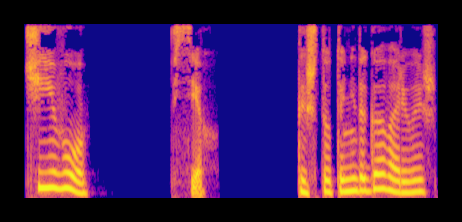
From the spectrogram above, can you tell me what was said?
Чьего? Всех. Ты что-то не договариваешь.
